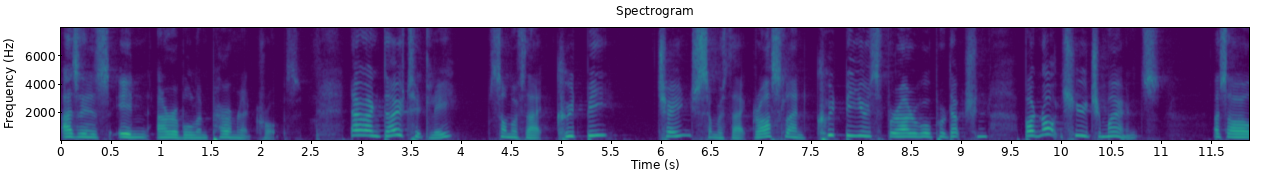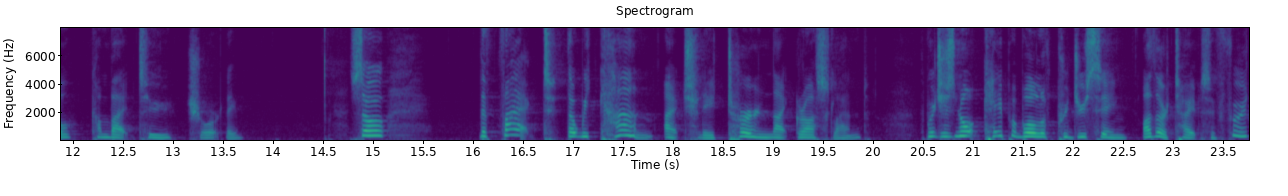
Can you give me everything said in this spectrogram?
as is in arable and permanent crops. Now, undoubtedly, some of that could be changed, some of that grassland could be used for arable production, but not huge amounts, as I'll come back to shortly. So the fact that we can actually turn that grassland, which is not capable of producing other types of food,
